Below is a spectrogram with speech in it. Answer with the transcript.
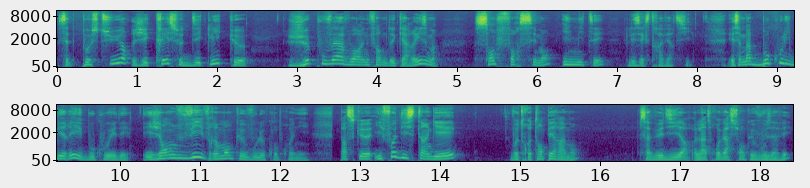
cette posture, j'ai créé ce déclic que je pouvais avoir une forme de charisme sans forcément imiter les extravertis. Et ça m'a beaucoup libéré et beaucoup aidé. Et j'ai envie vraiment que vous le compreniez. Parce qu'il faut distinguer votre tempérament, ça veut dire l'introversion que vous avez,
